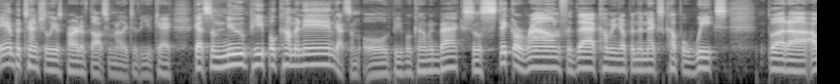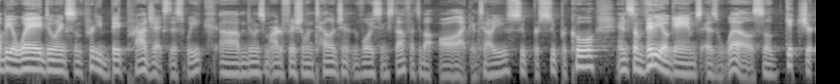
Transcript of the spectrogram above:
and potentially as part of Thoughts from LA to the UK. Got some new people coming in, got some old people coming back. So stick around for that coming up in the next couple weeks. But uh, I'll be away doing some pretty big projects this week, um, doing some artificial intelligent voicing stuff. That's about all I can tell you. Super, super cool. And some video games as well. So get your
